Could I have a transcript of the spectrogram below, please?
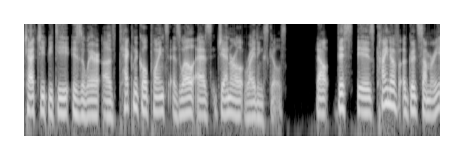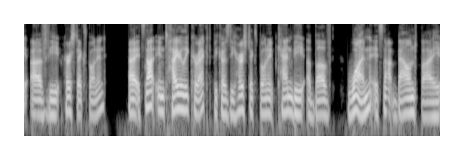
ChatGPT is aware of technical points as well as general writing skills. Now, this is kind of a good summary of the Hurst exponent. Uh, it's not entirely correct because the Hurst exponent can be above one, it's not bound by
